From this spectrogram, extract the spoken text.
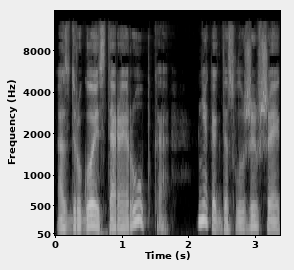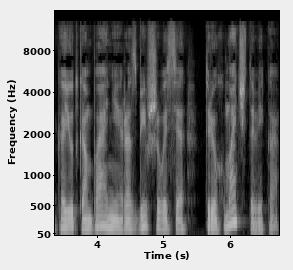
а с другой — старая рубка, некогда служившая кают-компанией разбившегося трехмачтовика,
